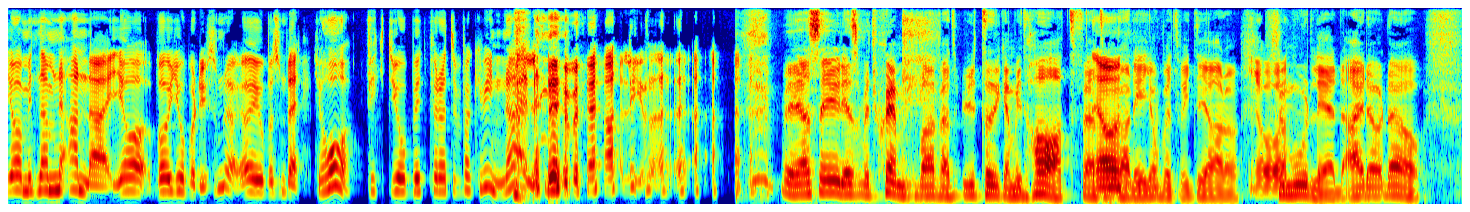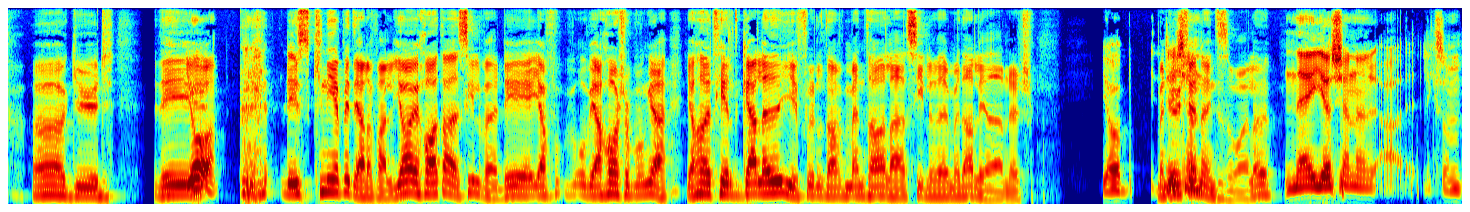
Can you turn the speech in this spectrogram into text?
ja, mitt namn är Anna. Ja, vad jobbar du som då? Jag jobbar som det. Ja, fick du jobbet för att du var kvinna eller? Men jag säger det som ett skämt bara för att uttrycka mitt hat för att Ja. det jobbet och inte jag då. Ja. Förmodligen. I don't know. Åh gud. Det är, Ja. det är knepigt i alla fall. Jag hatar silver. Det är, jag, och jag har så många. Jag har ett helt galleri fullt av mentala silvermedaljer, Anders. ja Men du kän- känner inte så, eller? Nej, jag känner ah, liksom...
